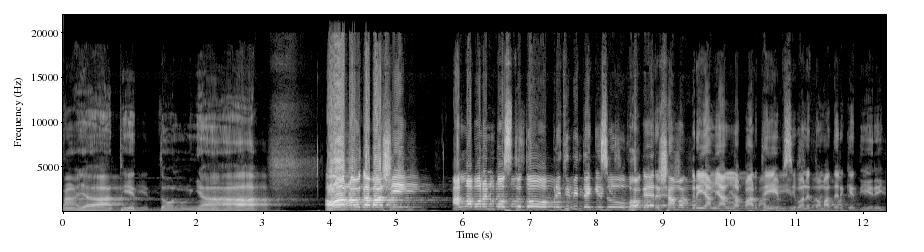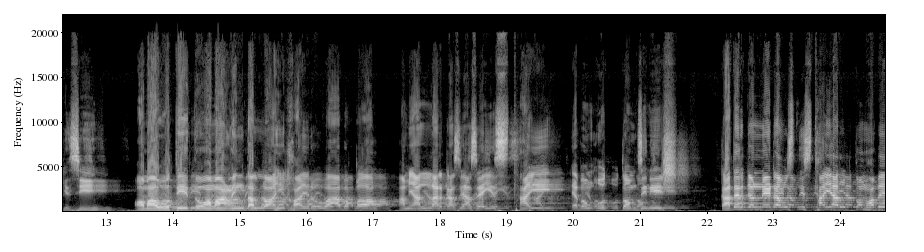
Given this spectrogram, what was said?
হায়াতিদ দুনিয়া। অনগাবাসী আল্লাহ বলেন, বস্তুত পৃথিবীতে কিছু ভোগের সামগ্রী আমি আল্লাহ পার্থিব জীবনে তোমাদেরকে দিয়ে রেখেছি। ওয়া আমি আল্লাহর কাছে আছে স্থায়ী এবং উত্তম জিনিস। কাদের জন্য এটা স্থায়ী আর উত্তম হবে?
